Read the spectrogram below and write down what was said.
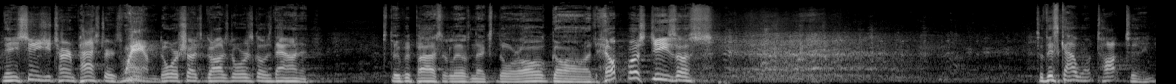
then as soon as you turn pastor, it's wham, door shuts, garage doors goes down, and stupid pastor lives next door. Oh God, help us, Jesus. So this guy won't talk to him.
